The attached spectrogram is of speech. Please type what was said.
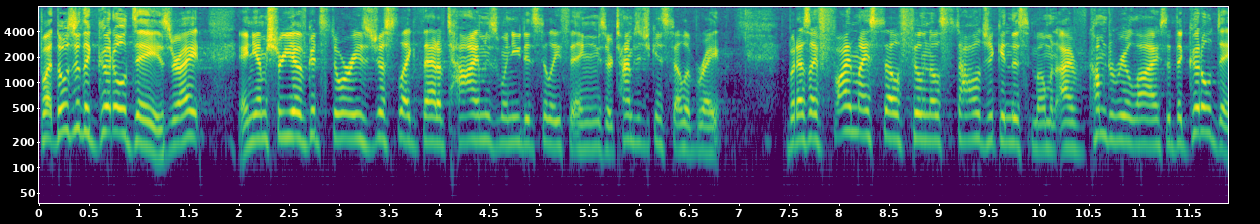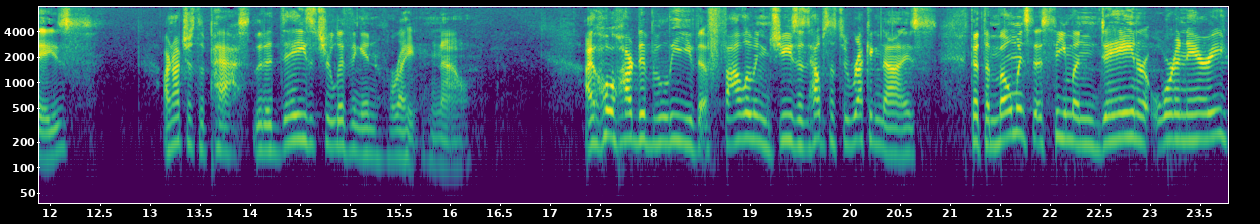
But those are the good old days, right? And I'm sure you have good stories just like that of times when you did silly things or times that you can celebrate. But as I find myself feeling nostalgic in this moment, I've come to realize that the good old days are not just the past, they're the days that you're living in right now. I wholeheartedly believe that following Jesus helps us to recognize that the moments that seem mundane or ordinary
